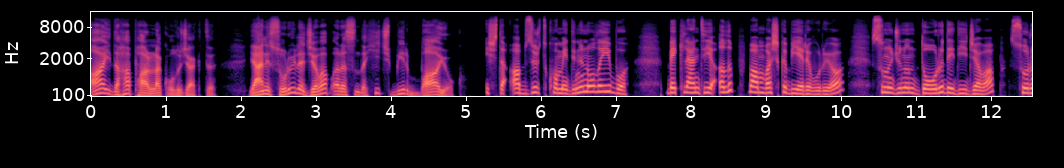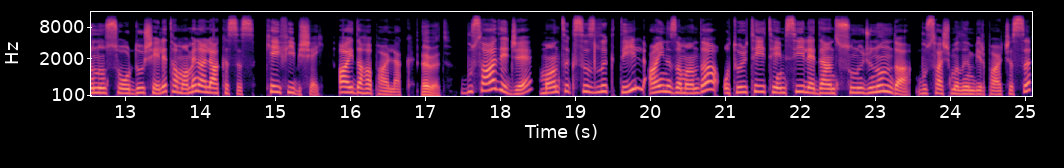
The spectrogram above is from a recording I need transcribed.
ay daha parlak olacaktı. Yani soruyla cevap arasında hiçbir bağ yok. İşte absürt komedinin olayı bu. Beklentiyi alıp bambaşka bir yere vuruyor. Sunucunun doğru dediği cevap, sorunun sorduğu şeyle tamamen alakasız. Keyfi bir şey. Ay daha parlak. Evet, Bu sadece mantıksızlık değil, aynı zamanda otoriteyi temsil eden sunucunun da bu saçmalığın bir parçası,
